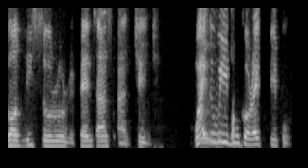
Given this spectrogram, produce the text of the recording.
godly sorrow, repentance, and change. Why do we even correct people?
